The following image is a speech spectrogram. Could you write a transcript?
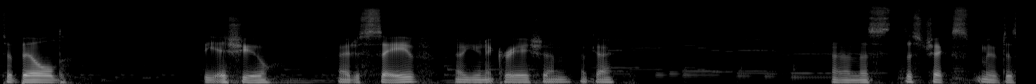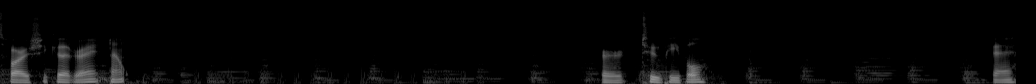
to build the issue. I just save. No unit creation. Okay. And this this chick's moved as far as she could, right? No. For two people. Okay,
